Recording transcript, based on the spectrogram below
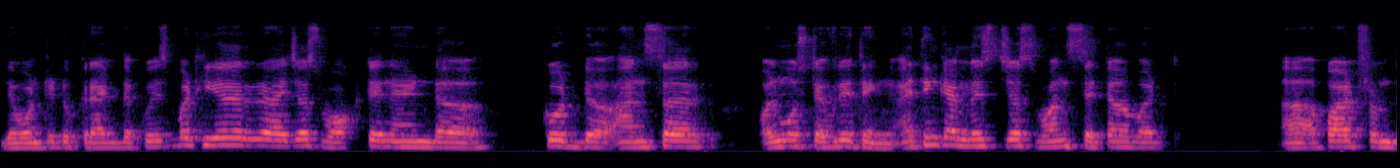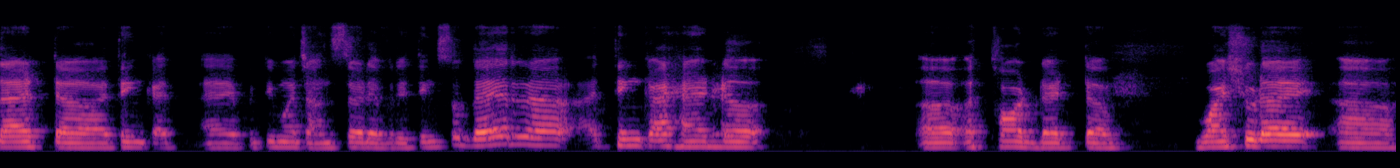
they wanted to crack the quiz. But here I just walked in and uh, could uh, answer almost everything. I think I missed just one sitter, but uh, apart from that, uh, I think I, I, pretty much answered everything. So there, uh, I think I had a thought that uh, why should I uh,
